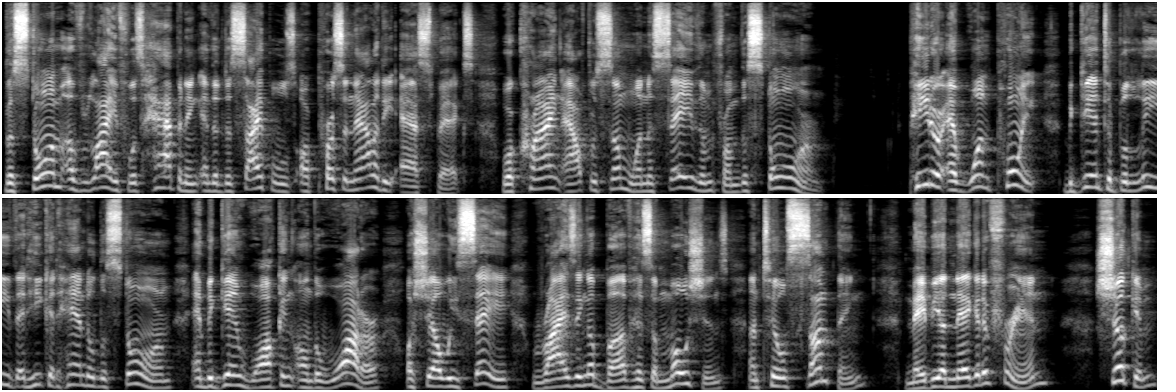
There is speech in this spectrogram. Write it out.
The storm of life was happening and the disciples or personality aspects were crying out for someone to save them from the storm. Peter at one point began to believe that he could handle the storm and began walking on the water, or shall we say, rising above his emotions until something, maybe a negative friend, shook him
